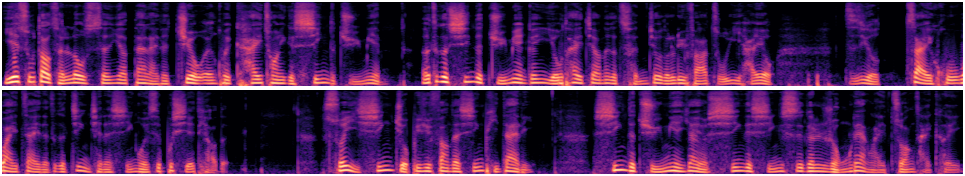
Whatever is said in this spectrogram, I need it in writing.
耶稣道成肉身要带来的救恩会开创一个新的局面，而这个新的局面跟犹太教那个成就的律法主义，还有只有在乎外在的这个金钱的行为是不协调的。所以新酒必须放在新皮袋里，新的局面要有新的形式跟容量来装才可以。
